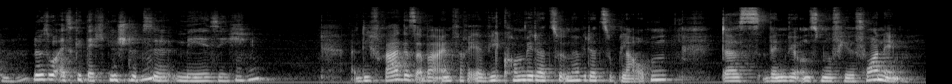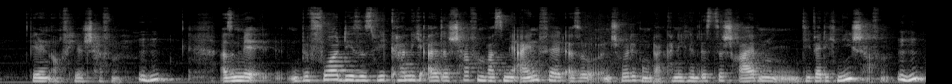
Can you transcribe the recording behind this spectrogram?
mhm. ne, so als Gedächtnisstütze mhm. mäßig. Mhm. Die Frage ist aber einfach eher, wie kommen wir dazu, immer wieder zu glauben, dass wenn wir uns nur viel vornehmen, dann auch viel schaffen. Mhm. Also mir, bevor dieses, wie kann ich all das schaffen, was mir einfällt, also Entschuldigung, da kann ich eine Liste schreiben, die werde ich nie schaffen. Mhm.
